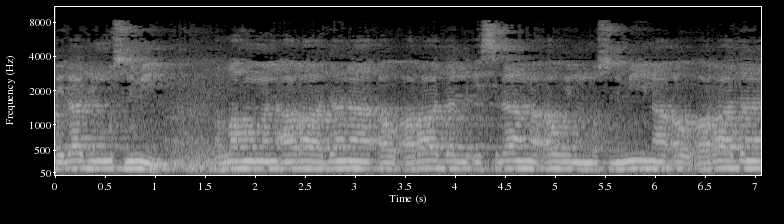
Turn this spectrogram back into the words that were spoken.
بلاد المسلمين. اللهم من أرادنا أو أراد الإسلام أو المسلمين أو أرادنا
